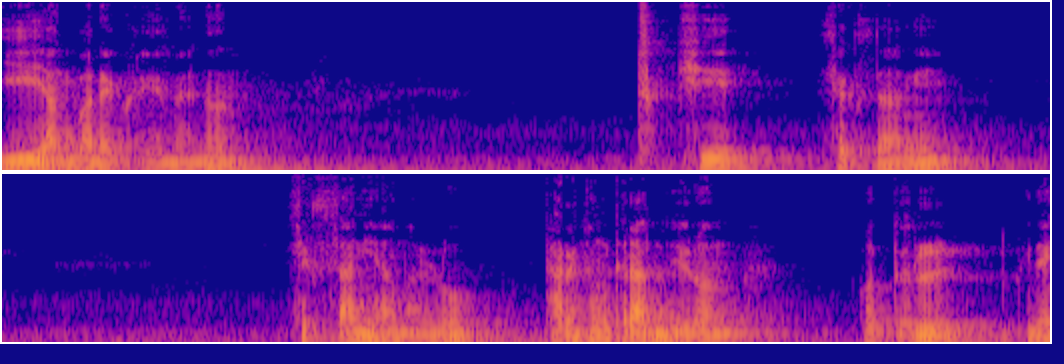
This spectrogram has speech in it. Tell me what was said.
이 양반의 그림에는 특히 색상이 색상이야말로 다른 형태라든지 이런 것들을 그냥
